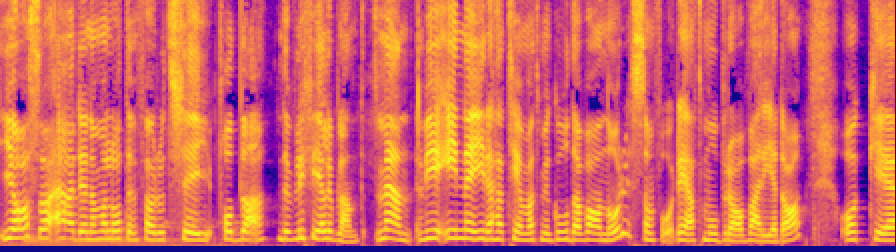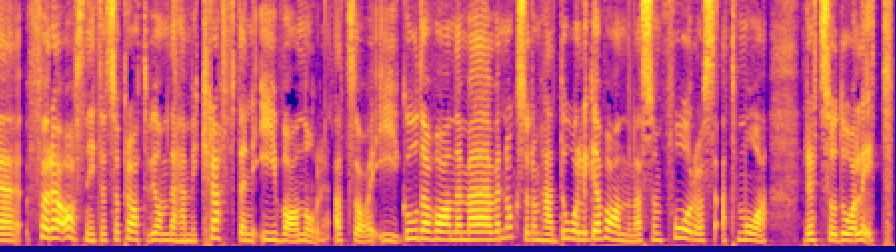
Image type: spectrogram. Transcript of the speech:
Ja, så är det när man låter en förortstjej podda. Det blir fel ibland. Men vi är inne i det här temat med goda vanor som får dig att må bra varje dag. Och eh, förra avsnittet så pratade vi om det här med kraften i vanor, alltså i goda vanor, men även också de här dåliga vanorna som får oss att må rätt så dåligt.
